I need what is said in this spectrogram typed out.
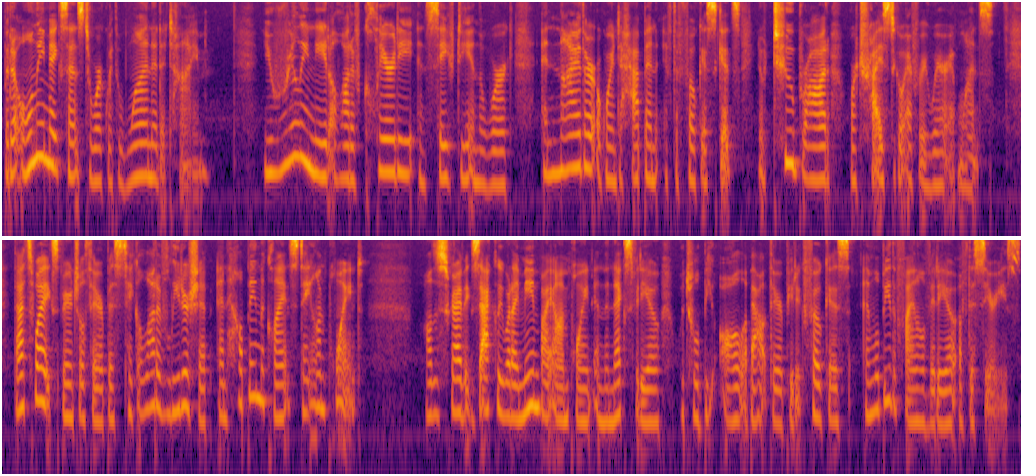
but it only makes sense to work with one at a time. You really need a lot of clarity and safety in the work, and neither are going to happen if the focus gets you know, too broad or tries to go everywhere at once. That's why experiential therapists take a lot of leadership in helping the client stay on point. I'll describe exactly what I mean by on point in the next video, which will be all about therapeutic focus and will be the final video of this series.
